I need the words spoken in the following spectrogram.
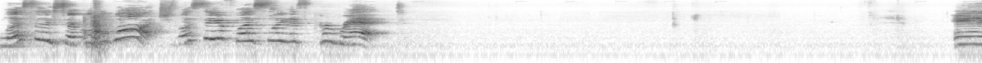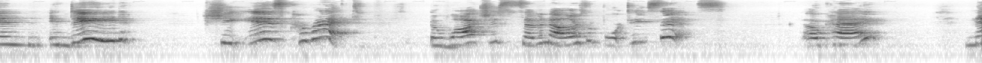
Leslie circled the watch. Let's see if Leslie is correct. And indeed, she is correct. The watch is $7.14. Okay? Now,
